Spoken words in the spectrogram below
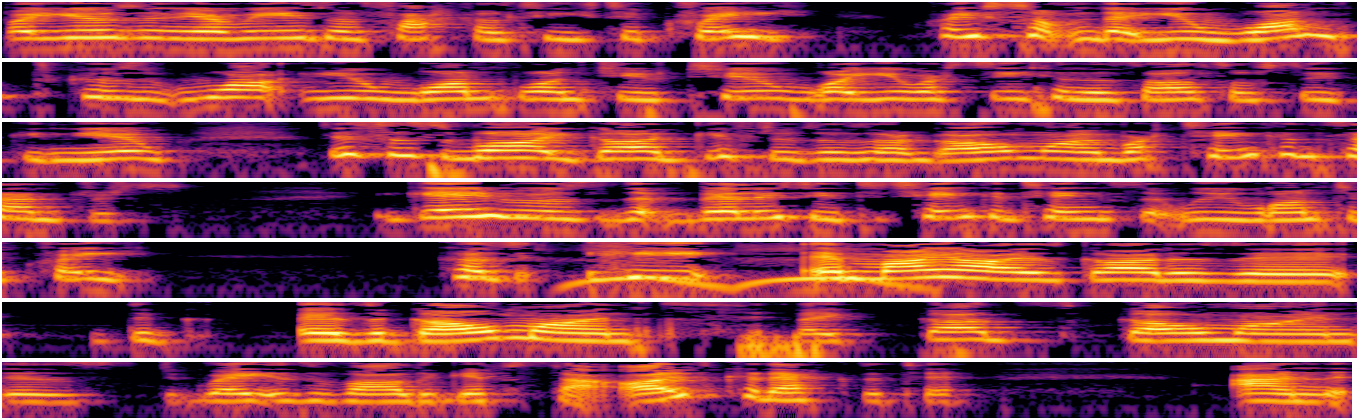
by using your reason faculty to create create something that you want because what you want wants you to. What you are seeking is also seeking you. This is why God gifted us our goal mind We're thinking centers. He gave us the ability to think of things that we want to create. Because He, mm-hmm. in my eyes, God is a the is a gold mine. Like God's gold mine is the greatest of all the gifts that I've connected to. And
